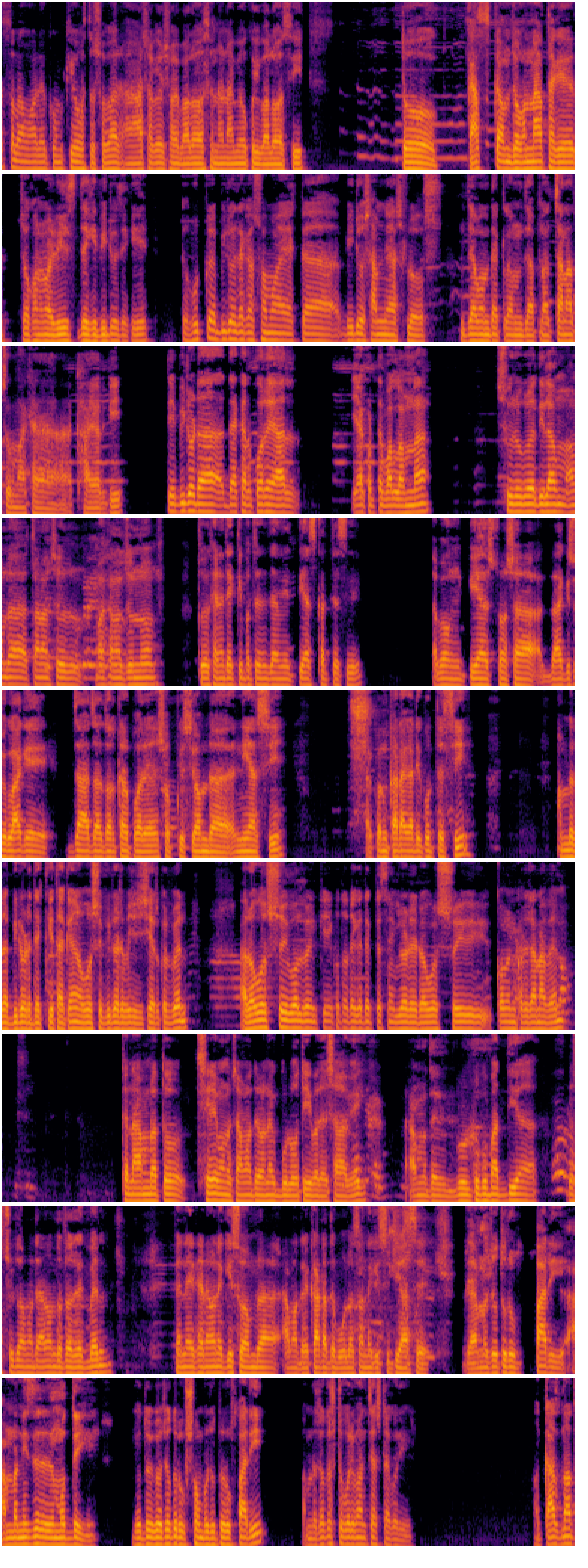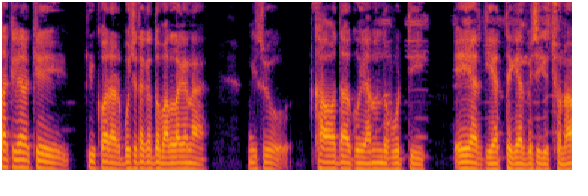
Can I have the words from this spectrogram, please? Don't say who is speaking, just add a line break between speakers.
আসসালামু আলাইকুম, কি অবস্থা সবার? আশা করি সবাই ভালো আছেন আর আমিও খুবই ভালো আছি। তো কাজ কাম যখন না থাকে, যখন আমরা রিলস দেখি ভিডিও দেখি, তো হুট করে ভিডিও দেখার সময় একটা ভিডিও সামনে আসলো। যেমন দেখলাম যে আপনার চানাচুর মাখা খায় আর কি। তো ভিডিওটা দেখার পরে আর ইয়া করতে পারলাম না। শুরু করে দিলাম আমরা চানাচুর মাখানোর জন্য। তো এখানে দেখতে পাচ্ছেন যে আমি পেঁয়াজ কাটতেছি। এবং পেঁয়াজ, শসা, যা কিছু লাগে, যা যা দরকার পড়ে, সবকিছু আমরা নিয়ে আসছি। এখন কাটাকাটি করতেছি। আপনারা ভিডিওটা দেখতে থাকেন, অবশ্যই ভিডিওটা বেশি শেয়ার করবেন। আর অবশ্যই বলবেন কে কোথা থেকে দেখতেছেন ভিডিওটা, এটা অবশ্যই কমেন্ট করে জানাবেন। কেন, আমরা তো ছেলে মানুষ, আমাদের অনেক ভুল হতেই পারে, স্বাভাবিক। আমাদের ভুলটুকু বাদ দিয়া, শুধু আমাদের আনন্দটা দেখবেন। কেন এখানে অনেক কিছু আমরা আমাদের কাটাতে ভুল আছে, অনেক কিছু যে আছে যে আমরা যতটুকু পারি, আমরা নিজেদের মধ্যেই যতটুকু যতটুকু সম্ভব যতটুকু পারি, আমরা যথেষ্ট পরিমাণ চেষ্টা করি। কাজ না থাকলে আর কি কি করার? বসে থাকতে তো ভালো লাগে না। কিছু খাওয়া দাওয়া করি, আনন্দ ফুর্তি, এই আর কি, এর থেকে আর বেশি কিছু না।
